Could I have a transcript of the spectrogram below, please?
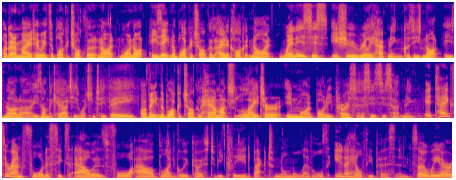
I got a mate who eats a block of chocolate at night. Why not? He's eating a block of chocolate at eight o'clock at night. When is this issue really happening? Because he's not. He's not. Uh, he's on the couch. He's watching TV. I've eaten the block of chocolate. How much later in my body process is this happening? It takes around four to six hours for our blood glucose to be cleared back to normal levels in a healthy person. So we are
